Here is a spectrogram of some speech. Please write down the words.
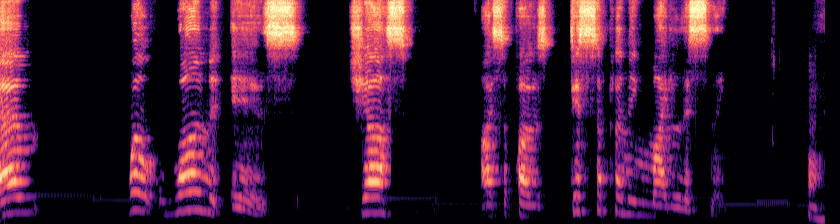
Um, well, one is just, I suppose, disciplining my listening. oh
